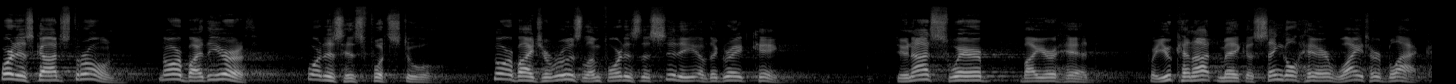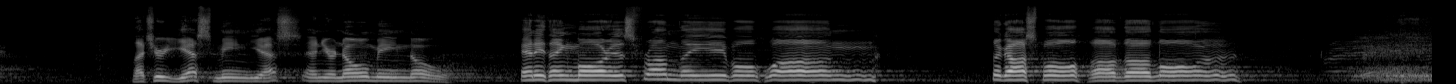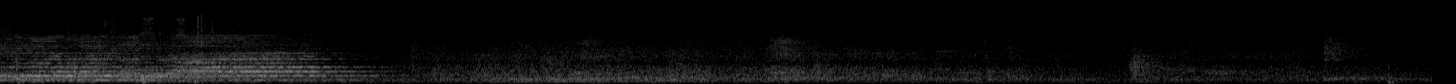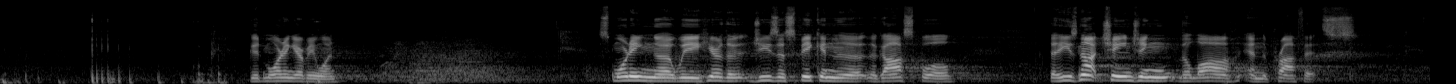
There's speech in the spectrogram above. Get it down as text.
for it is God's throne, nor by the earth, for it is his footstool, nor by Jerusalem, for it is the city of the great king. Do not swear by your head, for you cannot make a single hair white or black. Let your yes mean yes, and your no mean no. Anything more is from the evil one. The gospel of the Lord. Good morning, everyone. This morning, uh, we hear the, Jesus speak in the, the gospel that he's not changing the law and the prophets.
